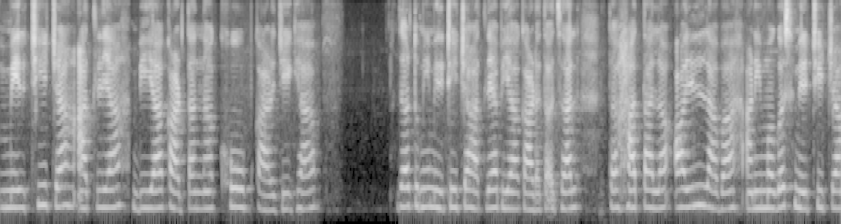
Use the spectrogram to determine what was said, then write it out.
मिरचीच्या आतल्या बिया काढताना खूप काळजी घ्या. जर तुम्ही मिरचीच्या आतल्या बिया काढत असाल तर हाताला ऑइल लावा आणि मगच मिरचीच्या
